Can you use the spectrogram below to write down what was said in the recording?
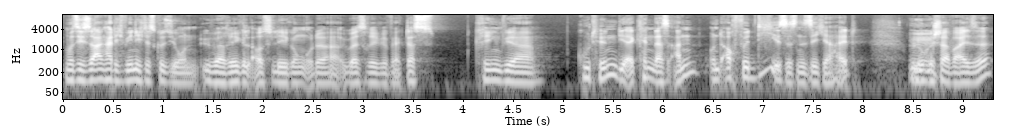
Muss ich sagen, hatte ich wenig Diskussionen über Regelauslegung oder über das Regelwerk. Das kriegen wir gut hin, die erkennen das an und auch für die ist es eine Sicherheit, logischerweise,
